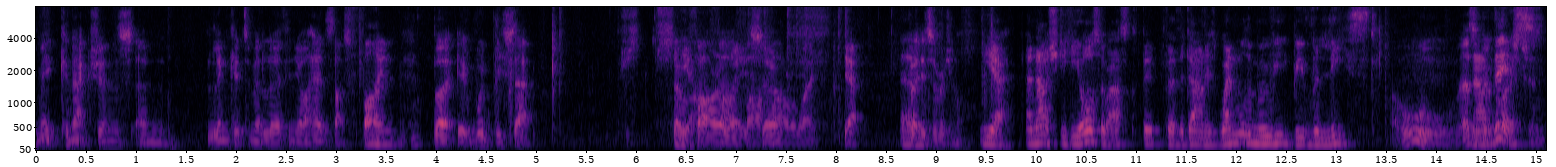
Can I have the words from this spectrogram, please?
make connections and link it to Middle Earth in your heads, that's fine, but it would be set just so Yeah, far, away. far, so far away. yeah, Um, but it's original. yeah, and actually, he also asks a bit further down is when will the movie be released? Oh, that's now a good this question.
